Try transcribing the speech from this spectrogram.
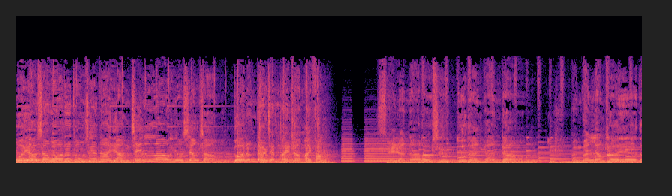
我要像我的同学那样勤劳又向上，多挣点钱买车买房。虽然那楼市不断看涨，款款辆车也都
